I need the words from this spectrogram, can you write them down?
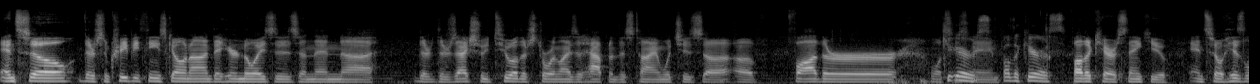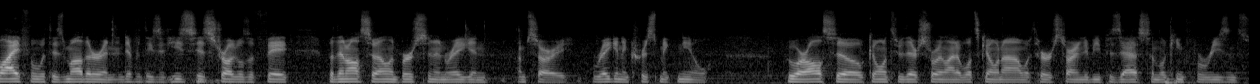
And so there's some creepy things going on. They hear noises, and then uh, there, there's actually two other storylines that happen at this time, which is uh, of Father, what's Karras, his name? Father Karras. Father Karras, thank you. And so his life with his mother and different things that he's his struggles of faith, but then also Ellen Burstyn and Regan. I'm sorry, Regan and Chris MacNeil, who are also going through their storyline of what's going on with her starting to be possessed and looking for reasons.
